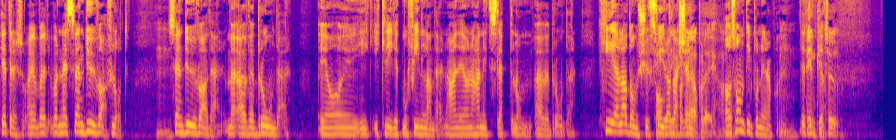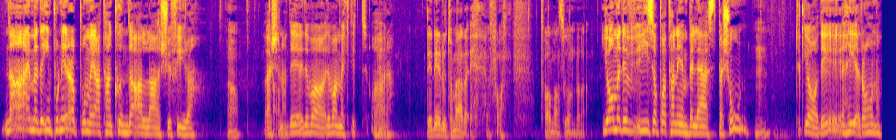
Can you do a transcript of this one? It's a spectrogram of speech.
Heter det så? Nej, Sven Duva, förlåt. Sven Duva där, med över bron där. I, I kriget mot Finland där, när han, när han inte släppte någon över bron där. Hela de 24 Sånt imponerar verserna. på dig, ja. Ja. sånt imponerar på mig. Det Fin tycker jag. Nej, men det imponerar på mig att han kunde alla 24 Ja. verserna. Det, det, var, det var mäktigt att höra. Det är det du tar med dig från talmansrundorna. Ja, men det visar på att han är en beläst person. Tycker jag. Det hedrar honom.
